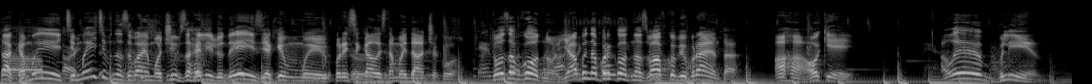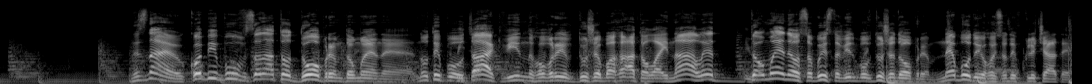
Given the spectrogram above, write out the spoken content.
Так, а ми тімейтів називаємо чи взагалі людей, з якими ми пересікались на майданчику. Хто завгодно. Я би, наприклад, назвав Кобі Брайанта. Ага, окей. Але, блін. Не знаю, Кобі був занадто добрим до мене. Ну, типу, так, він говорив дуже багато лайна, але до мене особисто він був дуже добрим. Не буду його сюди включати.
